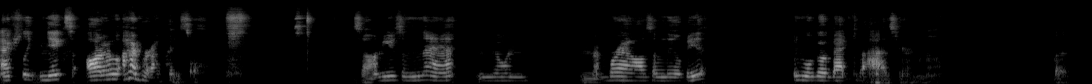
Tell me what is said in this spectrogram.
Actually, NYX Auto Eyebrow Pencil. So I'm using that and going in my brows a little bit. And we'll go back to the eyes here in a minute. But,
